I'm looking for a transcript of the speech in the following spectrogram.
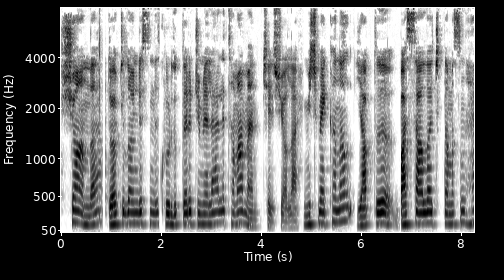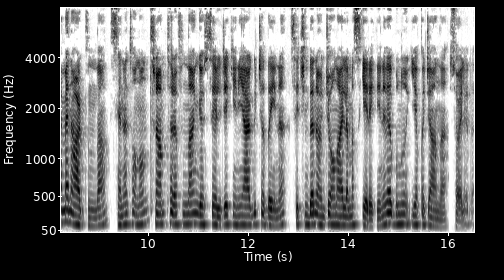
şu anda 4 yıl öncesinde kurdukları cümlelerle tamamen çelişiyorlar. Mitch McConnell yaptığı başsağlığı açıklamasının hemen ardından Senato'nun Trump tarafından gösterilecek yeni yargıç adayını seçimden önce onaylaması gerektiğini ve bunu yapacağını söyledi.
